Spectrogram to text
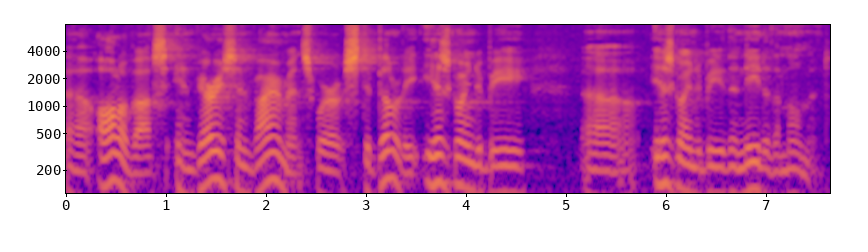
uh, all of us in various environments where stability is going to be uh, is going to be the need of the moment.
